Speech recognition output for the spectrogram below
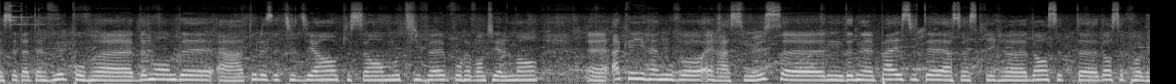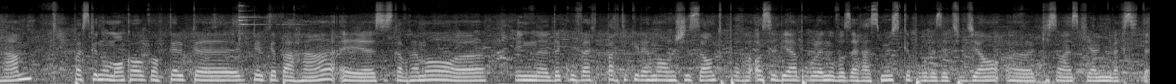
de cette interview pour demander à tous les étudiants qui sont motivés pour éventuellement euh, accueillir un nouveau Erasmus, euh, de ne pas hésiter à s'inscrire euh, dans, dans ce programme parce que nous manquons encore quelques, quelques parrains et ce sera vraiment une découverte particulièrement enrichissante pour, aussi bien pour les nouveaux Erasmus que pour les étudiants qui sont inscrits à l'université.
